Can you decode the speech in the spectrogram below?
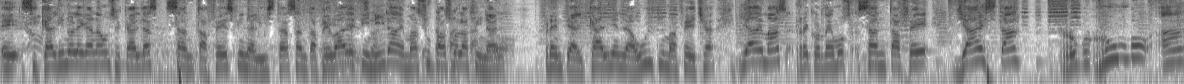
Eh, si Cali no le gana a Once Caldas, Santa Fe es finalista. Santa Fe va a definir además su paso a la final frente al Cali en la última fecha. Y además, recordemos, Santa Fe ya está ru- rumbo a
